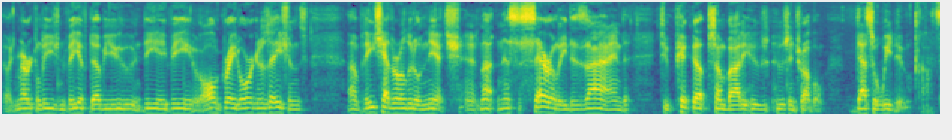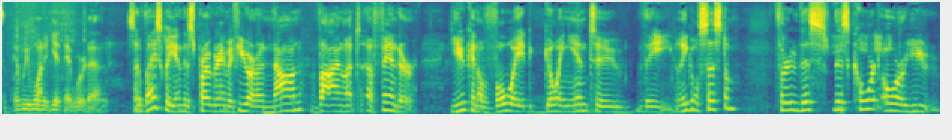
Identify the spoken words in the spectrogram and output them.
like American Legion, VFW, and DAV, all great organizations, uh, but they each have their own little niche, and it's not necessarily designed to pick up somebody who's, who's in trouble that's what we do. Awesome. And we want to get that word out. So basically, in this program, if you are a non-violent offender, you can avoid going into the legal system through this this court, or you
